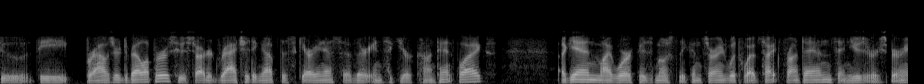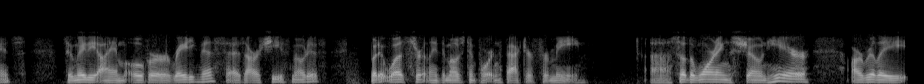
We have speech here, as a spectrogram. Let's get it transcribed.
to the browser developers who started ratcheting up the scariness of their insecure content flags. Again, my work is mostly concerned with website front ends and user experience, so maybe I am overrating this as our chief motive, but it was certainly the most important factor for me. Uh, so the warnings shown here are really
